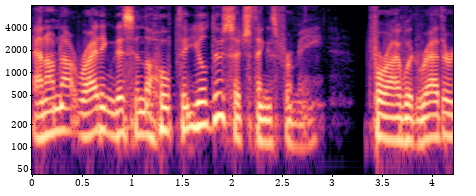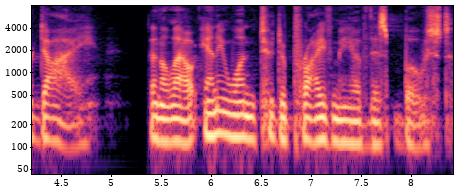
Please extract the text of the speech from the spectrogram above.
and I'm not writing this in the hope that you'll do such things for me, for I would rather die than allow anyone to deprive me of this boast.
